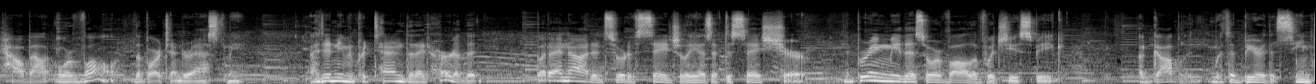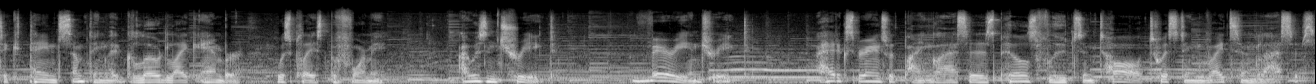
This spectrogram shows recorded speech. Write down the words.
How about Orval? the bartender asked me. I didn't even pretend that I'd heard of it, but I nodded sort of sagely as if to say, Sure, bring me this Orval of which you speak. A goblet with a beer that seemed to contain something that glowed like amber was placed before me. I was intrigued, very intrigued. I had experience with pint glasses, pils, flutes, and tall, twisting Weizen glasses.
